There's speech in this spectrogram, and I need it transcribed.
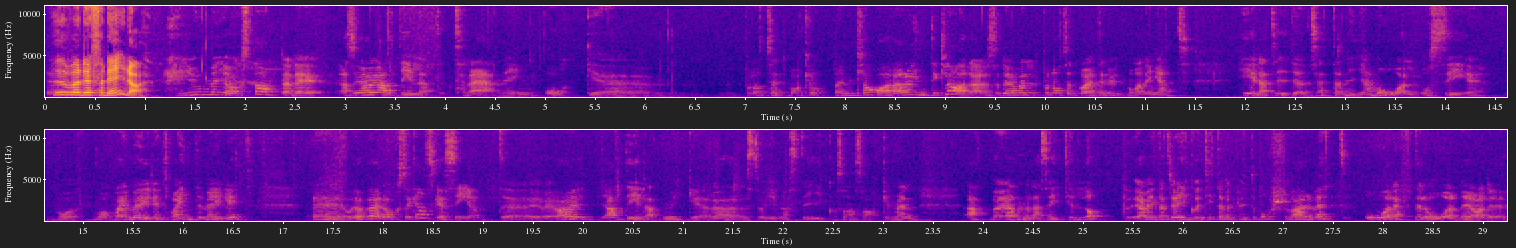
hur var det för dig då? Jo, men jag startade, alltså jag har ju alltid gillat träning och eh, på något sätt vad kroppen klarar och inte klarar. Så det har väl på något sätt varit en utmaning att hela tiden sätta nya mål och se vad, vad, vad är möjligt och vad är inte möjligt. Eh, och jag började också ganska sent. Eh, jag har alltid gillat mycket rörelse och gymnastik och sådana saker. Men att börja anmäla sig till lopp. Jag vet att jag gick och tittade på Göteborgsvarvet år efter år när jag hade,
